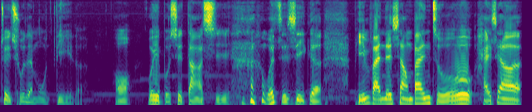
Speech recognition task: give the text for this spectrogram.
最初的目的了。哦，我也不是大师，我只是一个平凡的上班族，还是要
